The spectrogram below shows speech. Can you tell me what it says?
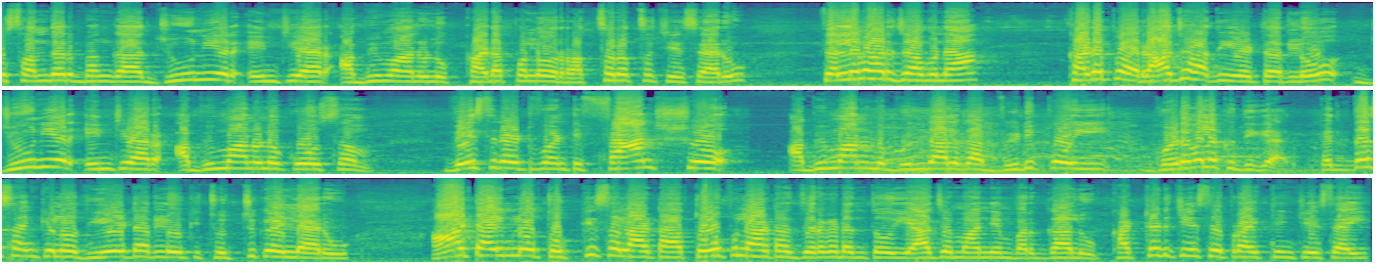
షో సందర్భంగా జూనియర్ ఎన్టీఆర్ అభిమానులు కడపలో రచ్చరచ్చ చేశారు. తెల్లవారుజామున కడప రాజా థియేటర్లో జూనియర్ ఎన్టీఆర్ అభిమానుల కోసం వేసినటువంటి ఫ్యాన్ షో అభిమానుల బృందాలుగా విడిపోయి గొడవలకు దిగారు. పెద్ద సంఖ్యలో థియేటర్లోకి చొచ్చుకెళ్ళారు. ఆ టైంలో తొక్కిసలాట తోపులాట జరగడంతో యాజమాన్యం వర్గాలు కట్టడి చేసే ప్రయత్నం చేశాయి.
